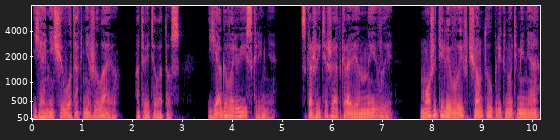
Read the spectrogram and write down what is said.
«Я ничего так не желаю», — ответил Атос. «Я говорю искренне. Скажите же откровенно и вы. Можете ли вы в чем-то упрекнуть меня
